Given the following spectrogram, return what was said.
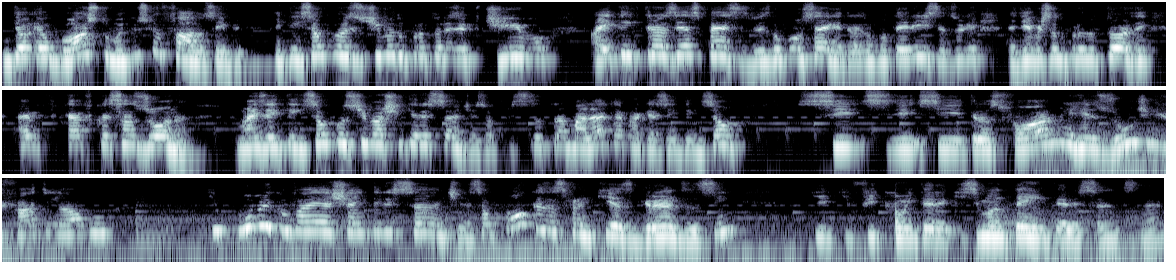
Então, eu gosto muito, por isso que eu falo sempre, a intenção positiva do produtor executivo, aí tem que trazer as peças, às vezes não consegue, traz um roteirista, não sei o quê, aí tem a versão do produtor, tem, aí fica, fica essa zona. Mas a intenção positiva eu acho interessante, só precisa trabalhar é para que essa intenção se, se, se transforme, resulte de fato em algo que o público vai achar interessante. Né? São poucas as franquias grandes assim que, que ficam que se mantêm interessantes, né?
